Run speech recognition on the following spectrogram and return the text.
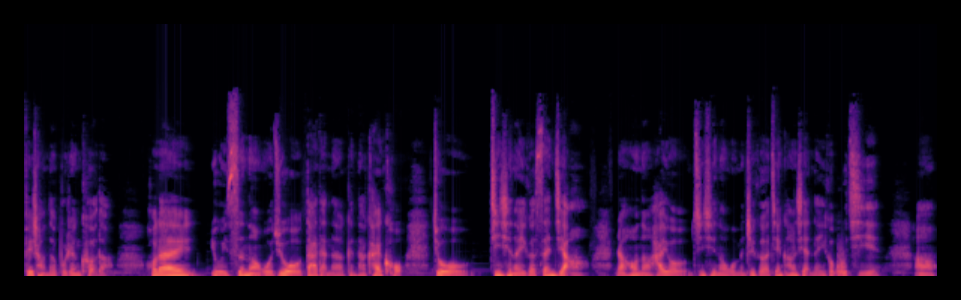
非常的不认可的。后来有一次呢，我就大胆的跟他开口，就进行了一个三讲，然后呢，还有进行了我们这个健康险的一个普及，啊，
